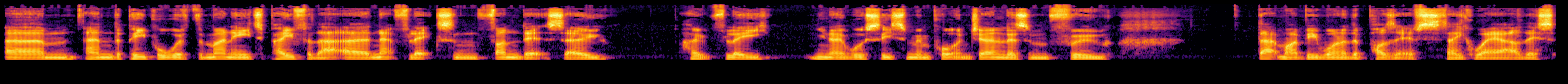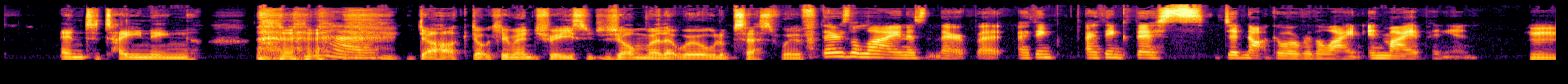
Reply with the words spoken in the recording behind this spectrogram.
um, and the people with the money to pay for that are Netflix and fund it. So, hopefully, you know, we'll see some important journalism through. That might be one of the positives to take away out of this entertaining Yeah. dark documentaries genre that we're all obsessed with. There's a line, isn't there? But I think I think this did not go over the line, in my opinion. Hmm.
